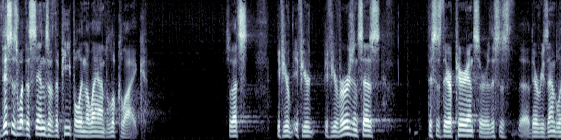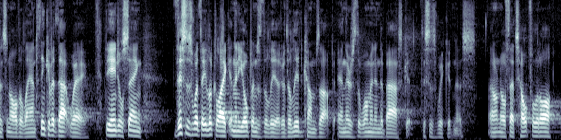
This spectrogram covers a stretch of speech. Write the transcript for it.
this is what the sins of the people in the land look like. So that's, if, you if, you if your version says this is their appearance or this is uh, their resemblance in all the land, think of it that way. The angel's saying, this is what they look like, and then he opens the lid, or the lid comes up, and there's the woman in the basket. This is wickedness. I don't know if that's helpful at all.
